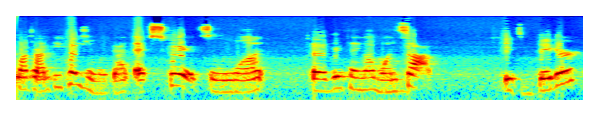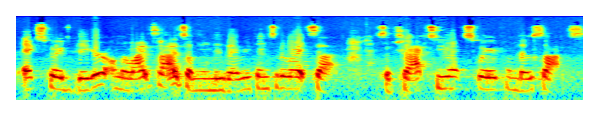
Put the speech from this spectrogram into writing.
quadratic equation. We've got x squared, so we want everything on one side. It's bigger, x squared's bigger on the right side, so I'm going to move everything to the right side. Subtract 2x squared from both sides.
